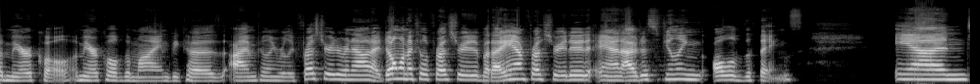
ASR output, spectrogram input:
a miracle, a miracle of the mind because I'm feeling really frustrated right now and I don't want to feel frustrated, but I am frustrated and I'm just feeling all of the things. And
